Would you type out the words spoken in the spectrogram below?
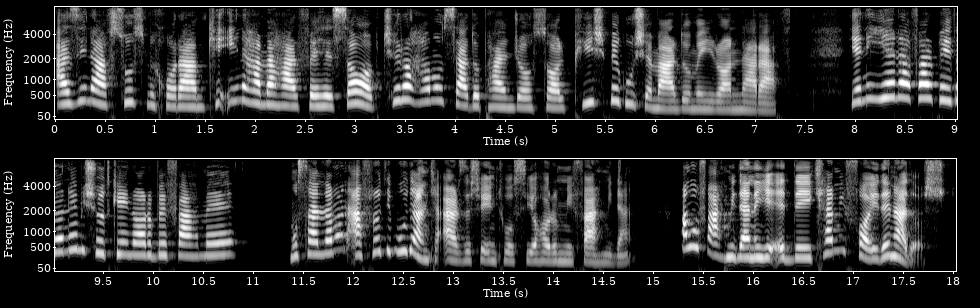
از این افسوس می‌خورم که این همه حرف حساب چرا همون 150 سال پیش به گوش مردم ایران نرفت؟ یعنی یه نفر پیدا نمی‌شد که اینا رو بفهمه؟ مسلما افرادی بودن که ارزش این توصیه ها رو میفهمیدن. اما فهمیدن یه عده کمی فایده نداشت.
